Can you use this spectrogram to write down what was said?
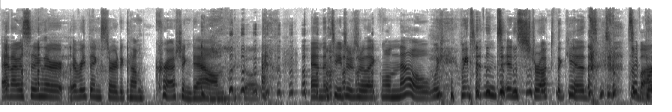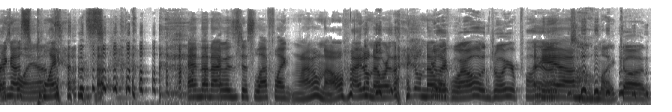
and I was sitting there. Everything started to come crashing down, oh and the teachers were like, "Well, no, we we didn't instruct the kids to, buy bring us us plants." and then I was just left like, I don't know, I don't know where the, I don't know. You're like, well, enjoy your plants. yeah. oh my god!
